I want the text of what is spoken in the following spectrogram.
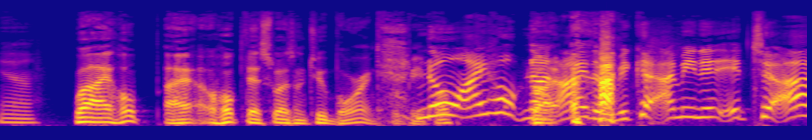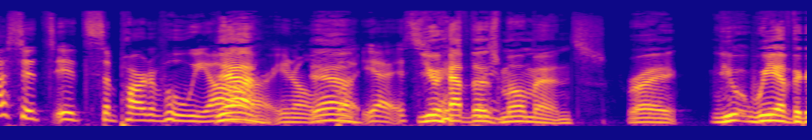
Yeah. well i hope i hope this wasn't too boring for people No, I hope not But- either. Because I mean, it, it to us, it's it's a part of who we are. yeah, You know. yeah, But yeah. It's you have those moments, right? You we have the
